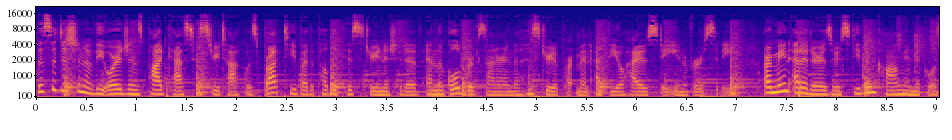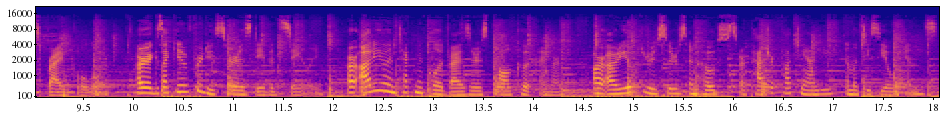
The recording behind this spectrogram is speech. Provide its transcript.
This edition of the Origins Podcast History Talk was brought to you by the Public History Initiative and the Goldberg Center in the History Department at The Ohio State University. Our main editors are Steven Conn and Nicholas Breyfogle. Our executive producer is David Staley. Our audio and technical advisor is Paul Kotheimer. Our audio producers and hosts are Patrick Potyondy and Leticia Wiggins.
